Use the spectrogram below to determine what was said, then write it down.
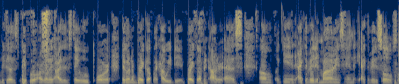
because people are going to either stay looped or they're going to break up like how we did, break up and outer as, um, again, activated minds and activated souls. So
